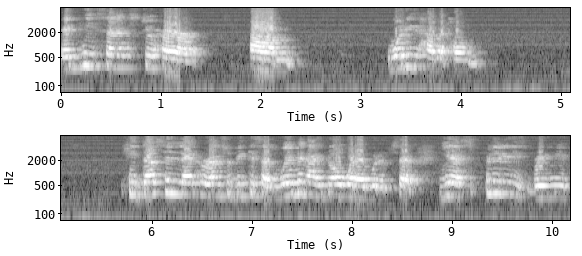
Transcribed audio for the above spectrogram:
and he says to her, um, "What do you have at home?" He doesn't let her answer because as women, I know what I would have said. Yes, please bring me,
